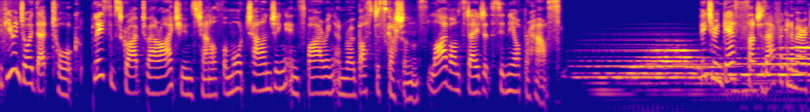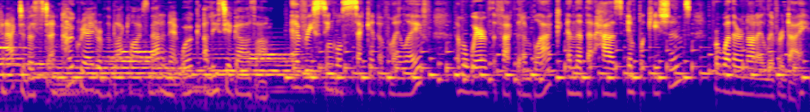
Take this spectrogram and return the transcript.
If you enjoyed that talk, please subscribe to our iTunes channel for more challenging, inspiring, and robust discussions live on stage at the Sydney Opera House. Featuring guests such as African American activist and co creator of the Black Lives Matter Network, Alicia Garza. Every single second of my life, I'm aware of the fact that I'm black and that that has implications for whether or not I live or die.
